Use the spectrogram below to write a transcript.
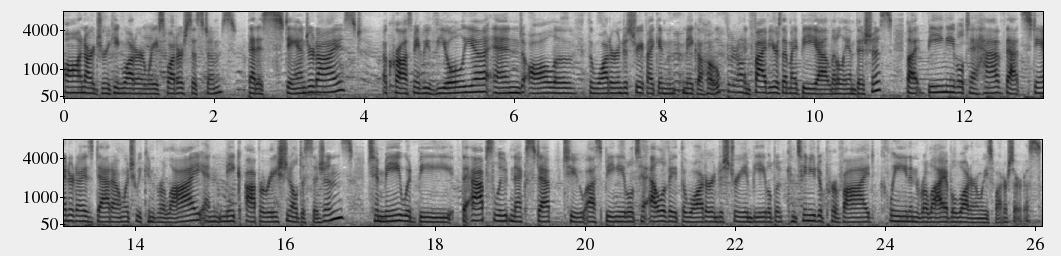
on our drinking water and wastewater systems that is standardized across maybe Veolia and all of the water industry, if I can make a hope. In five years, that might be uh, a little ambitious, but being able to have that standardized data on which we can rely and make operational decisions, to me, would be the absolute next step to us being able to elevate the water industry and be able to continue to provide clean and reliable water and wastewater service.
